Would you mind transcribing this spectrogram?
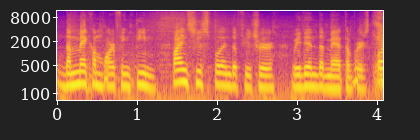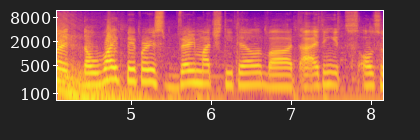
the mecha morphing team finds useful in the future within the metaverse. Alright, the white paper is very much detailed, but I think it's also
